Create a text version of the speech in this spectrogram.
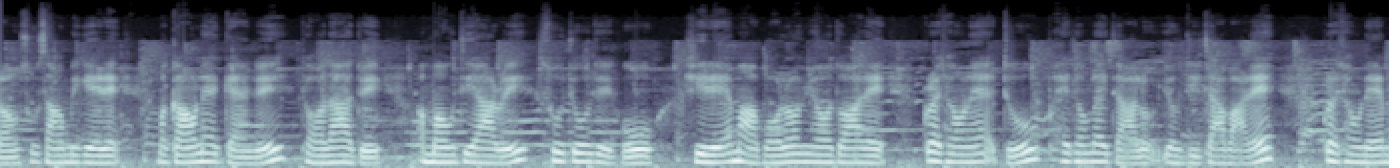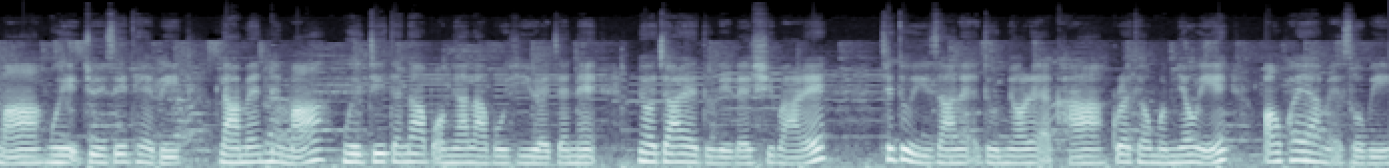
လုံးစူဆောင်းမိခဲ့တဲ့မကောင်းတဲ့ကံတွေဒေါသတွေအမုန်းတရားတွေဆိုးကျိုးတွေကိုရေထဲမှာဘောလုံးမျောသွားတဲ့ကရထုံနဲ့အတူဖယ်ထုံးလိုက်ကြလို့ယုံကြည်ကြပါတယ်။ကရထုံထဲမှာငွေအကျွေးစေးထည့်ပြီးလာမယ့်နှစ်မှာငွေကြေးတနပေါ်များလာဖို့ရည်ရွယ်ချက်နဲ့မျှော်ကြတဲ့သူတွေလည်းရှိပါတယ်။ချစ်သူရည်စားနဲ့အတူမျောတဲ့အခါကရထုံမမြုပ်ရင်ပေါက်ဖက်ရမယ်ဆိုပြီး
